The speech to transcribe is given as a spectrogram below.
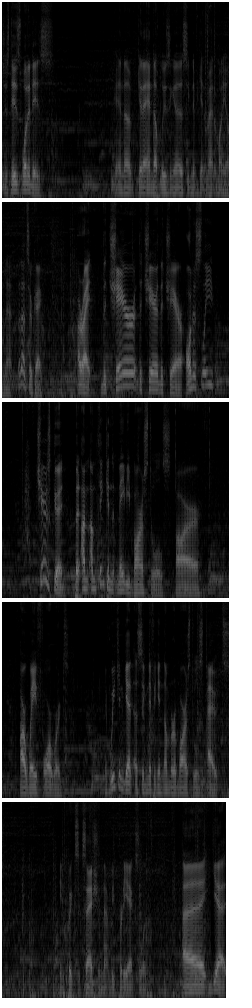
just is what it is. Gonna, gonna end up losing a significant amount of money on that, but that's okay. All right, the chair, the chair, the chair. Honestly, chair's good, but I'm, I'm thinking that maybe bar stools are our way forward. If we can get a significant number of bar stools out in quick succession, that would be pretty excellent. Uh, yeah,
